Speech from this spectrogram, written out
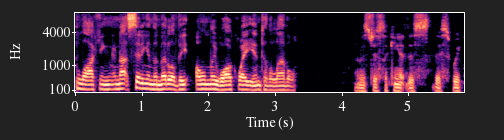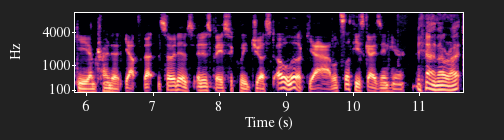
blocking or not sitting in the middle of the only walkway into the level. I was just looking at this this wiki. I'm trying to yeah, that so it is. It is basically just oh look, yeah, let's let these guys in here. Yeah, I know, right?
